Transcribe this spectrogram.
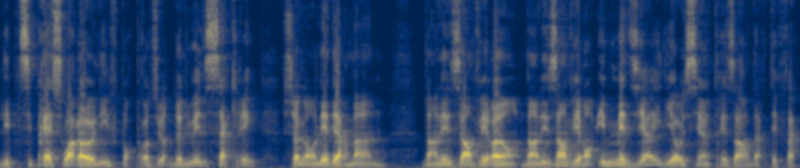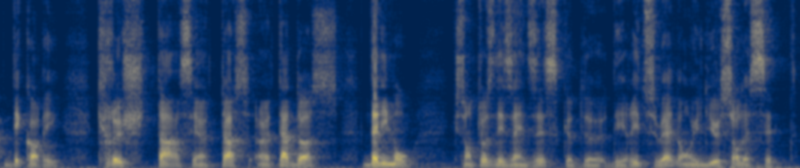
les petits pressoirs à olives pour produire de l'huile sacrée, selon Lederman. Dans les, environs, immédiats, il y a aussi un trésor d'artefacts décorés, cruches, tasses et un, un tas d'os d'animaux, qui sont tous des indices que des rituels ont eu lieu sur le site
